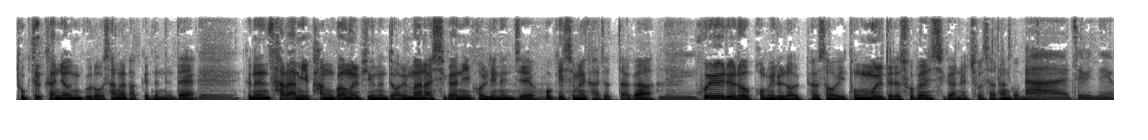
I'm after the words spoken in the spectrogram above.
독특한 연구로 상을 받게 됐는데 네. 그는 사람이 방광을 비우는데 얼마나 시간이 걸리는지에 음. 호기심을 가졌다가 네. 포유류로 범위를 넓혀서 이 동물들의 소변 시간을 조사를 한 겁니다. 아 재밌네요.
